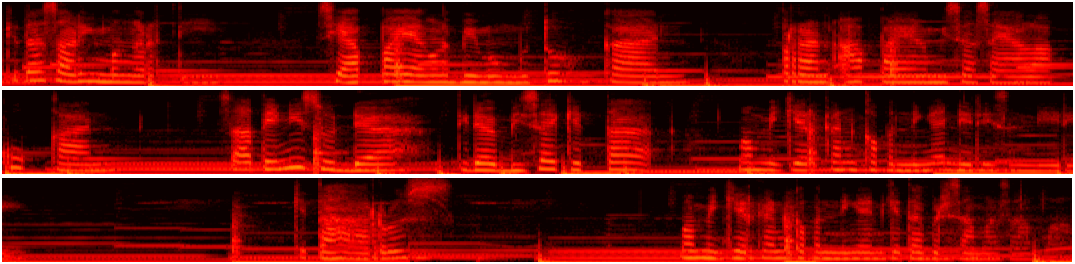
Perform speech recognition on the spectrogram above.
Kita saling mengerti siapa yang lebih membutuhkan, peran apa yang bisa saya lakukan. Saat ini sudah tidak bisa kita memikirkan kepentingan diri sendiri. Kita harus memikirkan kepentingan kita bersama-sama.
